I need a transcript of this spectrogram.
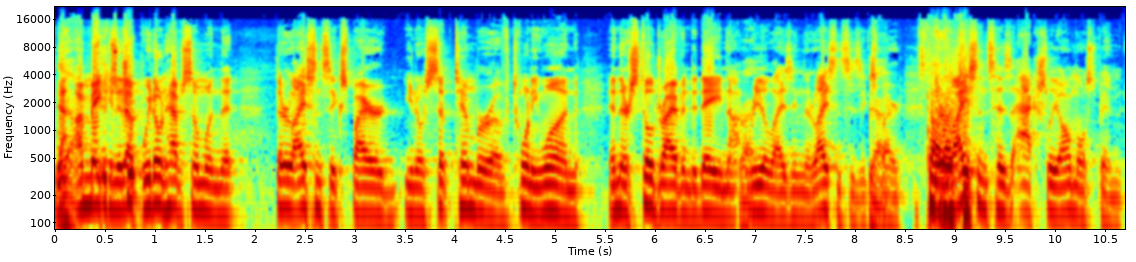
Yeah. I'm making It's it up. We don't have someone that their license expired, you know, September of 21, and they're still driving today, not Right. realizing their license is expired. Not Their like license has actually almost been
